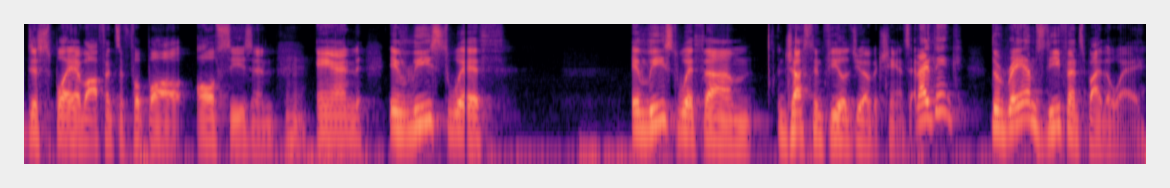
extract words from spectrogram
display of offensive football all season. Mm-hmm. And at least with at least with um, Justin Fields, you have a chance. And I think the Rams defense, by the way,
